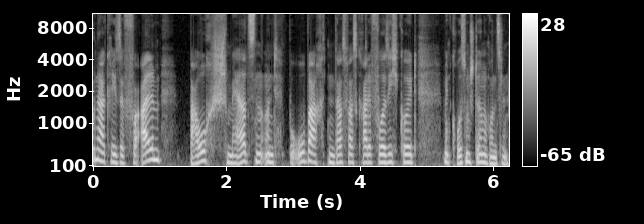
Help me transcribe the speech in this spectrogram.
Corona-Krise vor allem Bauchschmerzen und beobachten das, was gerade vor sich geht, mit großem Stirnrunzeln.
